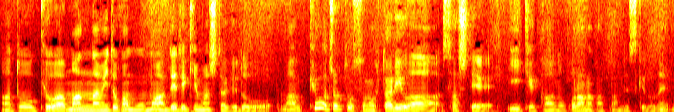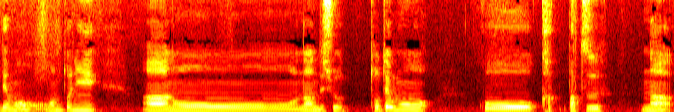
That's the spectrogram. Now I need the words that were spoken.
あと今日は万波とかもまあ出てきましたけど、まあ今日はちょっとその2人は指していい結果は残らなかったんですけどね。でも本当に、あのー、なんでしょう、とてもこう活発な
